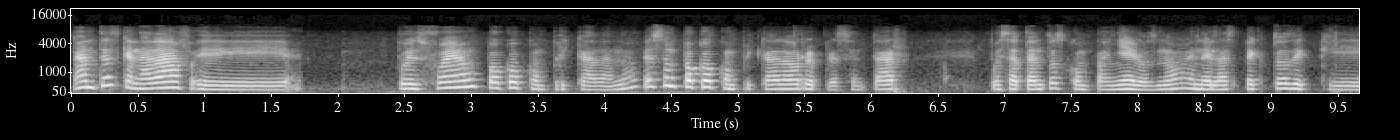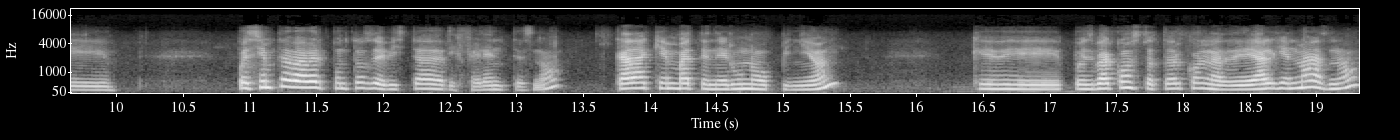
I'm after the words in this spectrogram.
antes que nada, eh, pues fue un poco complicada, ¿no? Es un poco complicado representar pues a tantos compañeros, ¿no? En el aspecto de que pues siempre va a haber puntos de vista diferentes, ¿no? Cada quien va a tener una opinión que pues va a constatar con la de alguien más, ¿no?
